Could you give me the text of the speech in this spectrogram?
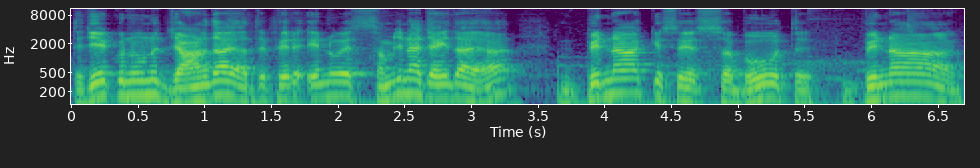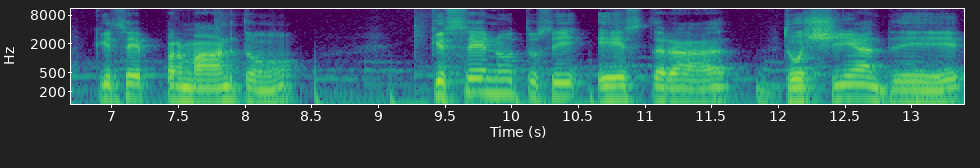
ਤੇ ਜੇ ਕਾਨੂੰਨ ਨੂੰ ਜਾਣਦਾ ਆ, ਤੇ ਫਿਰ ਇਹਨੂੰ ਇਹ ਸਮਝਣਾ ਚਾਹੀਦਾ ਆ, ਬਿਨਾਂ ਕਿਸੇ ਸਬੂਤ, ਬਿਨਾਂ ਕਿਸੇ ਪ੍ਰਮਾਣ ਤੋਂ ਕਿਸੇ ਨੂੰ ਤੁਸੀਂ ਇਸ ਤਰ੍ਹਾਂ ਦੋਸ਼ੀਆਂ ਦੇ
